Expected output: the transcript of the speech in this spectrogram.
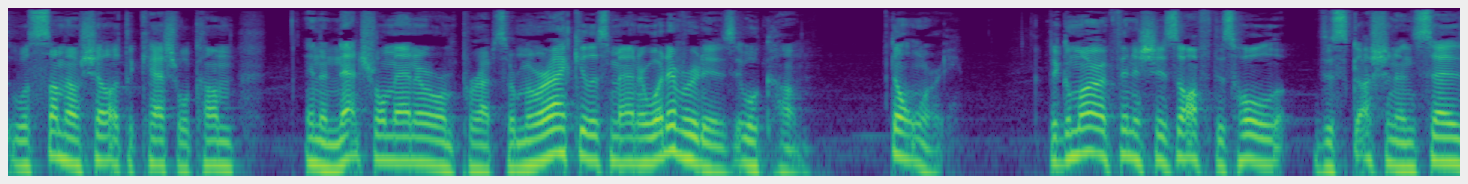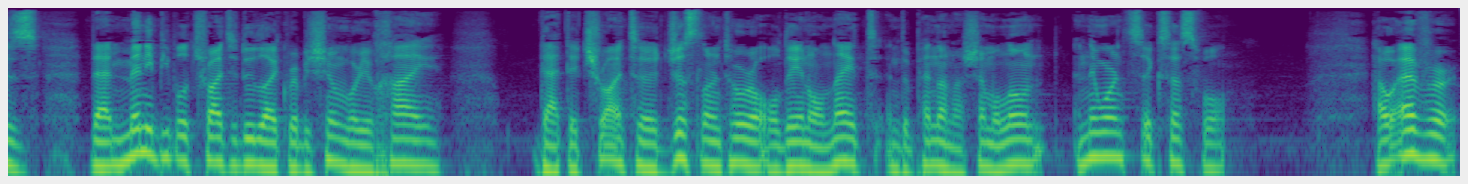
will somehow shell out the cash, will come in a natural manner or perhaps a miraculous manner, whatever it is, it will come. Don't worry. The Gemara finishes off this whole discussion and says that many people try to do like Rabbi Shimon Bar Yochai, that they tried to just learn Torah all day and all night and depend on Hashem alone, and they weren't successful. However,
